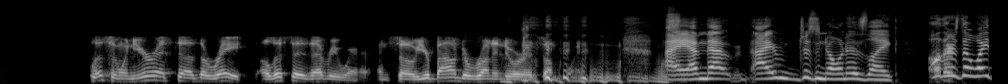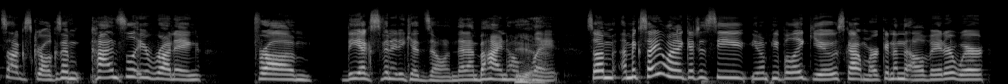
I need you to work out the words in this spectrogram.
Listen, when you're at uh, the rate, Alyssa is everywhere, and so you're bound to run into her at some point. I am that. I'm just known as like, oh, there's the White Sox girl because I'm constantly running from the Xfinity Kid Zone. Then I'm behind home Yeah. plate. So I'm I'm excited when I get to see you know people like you, Scott Merkin, in the elevator where.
